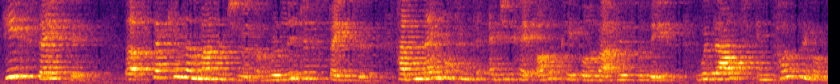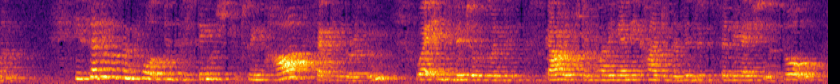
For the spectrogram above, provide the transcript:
He stated that secular management of religious spaces had enabled him to educate other people about his beliefs without imposing on them. He said it was important to distinguish between hard secularism, where individuals were discouraged from having any kind of religious affiliation at all,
